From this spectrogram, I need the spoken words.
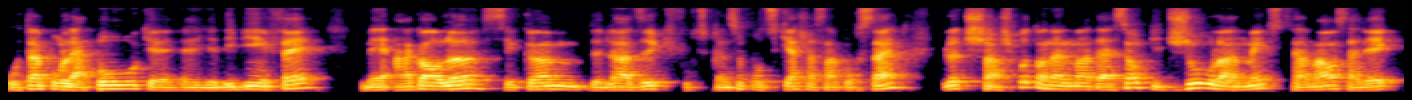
autant pour la peau qu'il euh, y a des bienfaits, mais encore là, c'est comme de là à dire qu'il faut que tu prennes ça pour du cash à 100% Là, tu ne changes pas ton alimentation, puis du jour au lendemain, tu te ramasses avec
